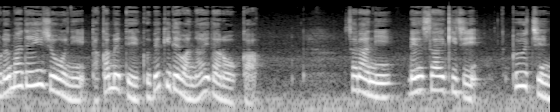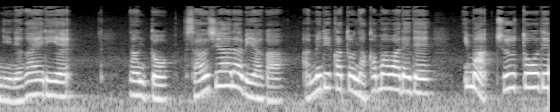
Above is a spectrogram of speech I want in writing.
これまで以上に高めていくべきではないだろうか。さらに連載記事「プーチンに寝返りへ」なんとサウジアラビアがアメリカと仲間割れで今中東で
